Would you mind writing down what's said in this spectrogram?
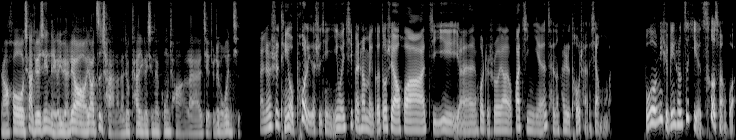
然后下决心哪个原料要自产了，那就开一个新的工厂来解决这个问题。反正是挺有魄力的事情，因为基本上每个都是要花几亿元，或者说要花几年才能开始投产的项目嘛。不过蜜雪冰城自己也测算过，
